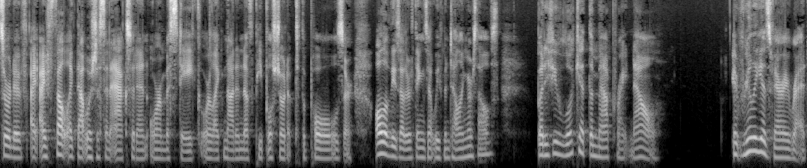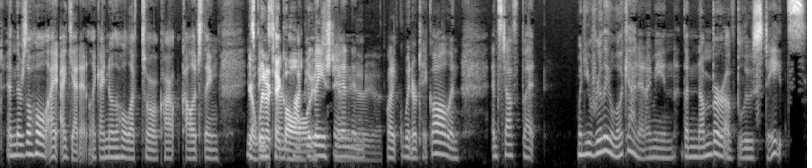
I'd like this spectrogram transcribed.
sort of I, I, felt like that was just an accident or a mistake or like not enough people showed up to the polls or all of these other things that we've been telling ourselves. But if you look at the map right now it really is very red. And there's a whole i, I get it. Like i know the whole electoral co- college thing is yeah, winner take all. Population yeah, yeah, and like winner take all and and stuff. But when you really look at it i mean the number of blue states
